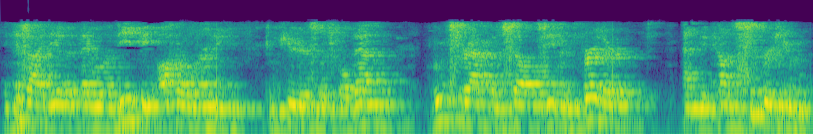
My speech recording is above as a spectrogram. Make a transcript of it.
And his idea that they will indeed be auto-learning computers which will then bootstrap themselves even further and become superhuman.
